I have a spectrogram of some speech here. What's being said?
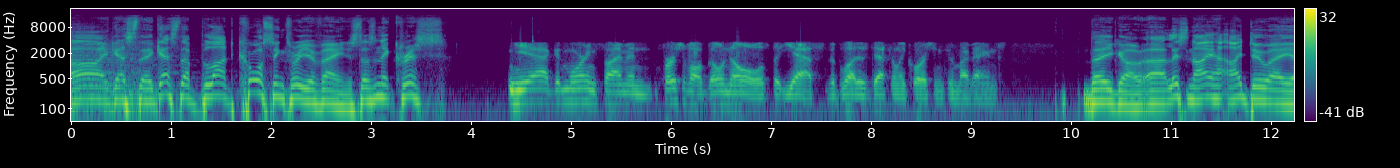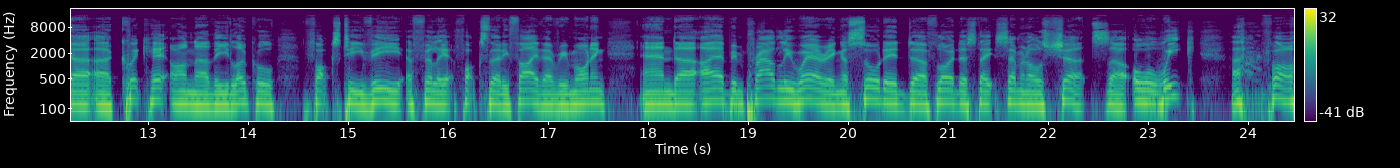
Oh, I guess the, guess the blood coursing through your veins, doesn't it, Chris? Yeah, good morning, Simon. First of all, go Noles, but yes, the blood is definitely coursing through my veins. There you go. Uh, listen, I I do a, uh, a quick hit on uh, the local Fox TV affiliate Fox 35 every morning, and uh, I have been proudly wearing assorted uh, Florida State Seminoles shirts uh, all week for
